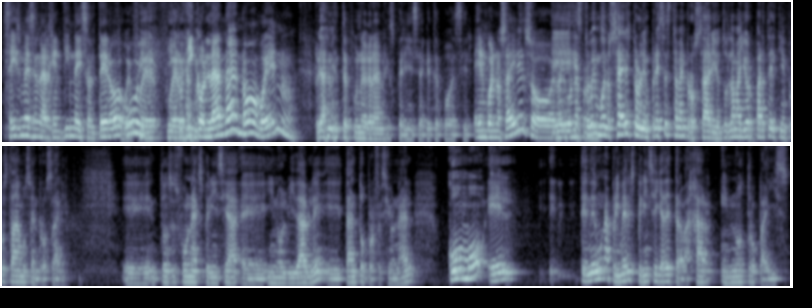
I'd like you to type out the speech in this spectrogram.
Seis meses en Argentina y soltero. y, con, lana, no, bueno. Realmente fue una gran experiencia, ¿qué te puedo decir? ¿En Buenos Aires o en eh, alguna Estuve en Buenos Aires, pero la empresa estaba en Rosario, entonces la mayor parte del tiempo estábamos en Rosario. Eh, entonces fue una experiencia eh, inolvidable, tanto profesional como el tener una primera experiencia ya de trabajar en otro país,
